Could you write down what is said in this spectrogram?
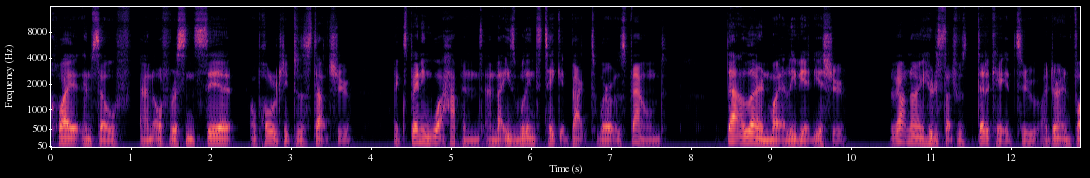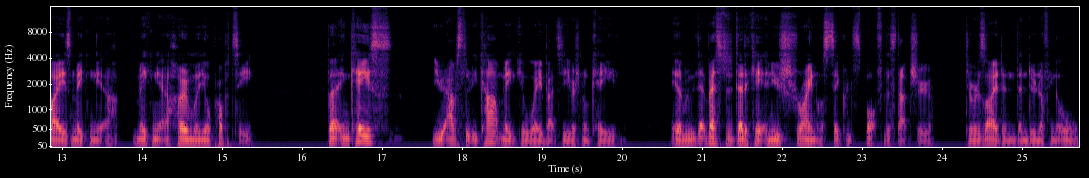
quiet himself and offer a sincere apology to the statue, explaining what happened and that he's willing to take it back to where it was found that alone might alleviate the issue. Without knowing who the statue was dedicated to, I don't advise making it a, making it a home on your property. But in case you absolutely can't make your way back to the original cave, it would be better to dedicate a new shrine or sacred spot for the statue to reside in than do nothing at all.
